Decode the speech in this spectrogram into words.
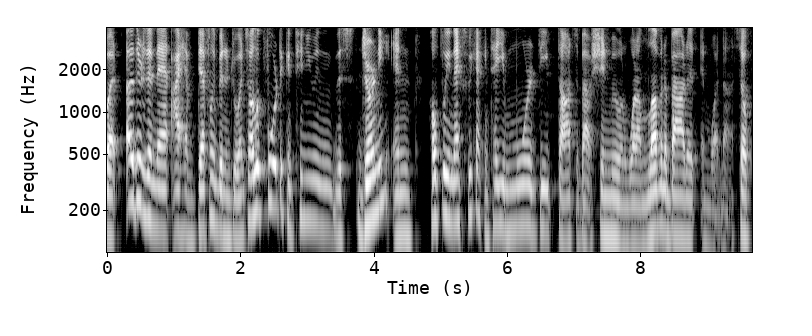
But other than that, I have definitely been enjoying. So I look forward to continuing this journey, and hopefully next week I can tell you more deep thoughts about Shenmue and what I'm loving about it and whatnot. So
